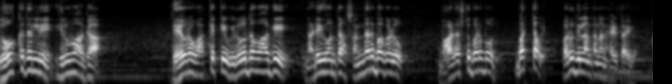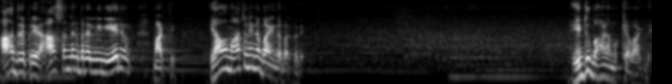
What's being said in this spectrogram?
ಲೋಕದಲ್ಲಿ ಇರುವಾಗ ದೇವರ ವಾಕ್ಯಕ್ಕೆ ವಿರೋಧವಾಗಿ ನಡೆಯುವಂತಹ ಸಂದರ್ಭಗಳು ಬಹಳಷ್ಟು ಬರ್ಬೋದು, ಬರ್ತವೆ. ಬರುವುದಿಲ್ಲ ಅಂತ ನಾನು ಹೇಳ್ತಾ ಇಲ್ಲ. ಆದರೆ ಪ್ರೇರ ಆ ಸಂದರ್ಭದಲ್ಲಿ ನೀನು ಏನು ಮಾಡ್ತಿ? ಯಾವ ಮಾತು ನಿನ್ನ ಬಾಯಿಂದ ಬರ್ತದೆ? ಇದು ಬಹಳ ಮುಖ್ಯವಾಗಿದೆ.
